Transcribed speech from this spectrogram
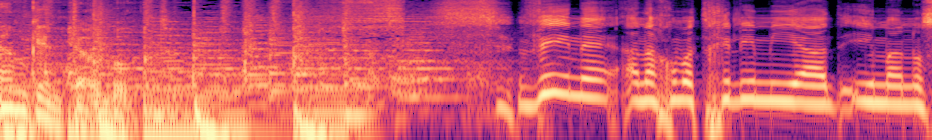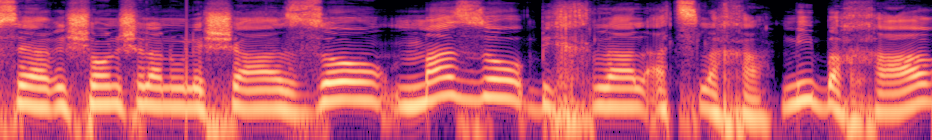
גם כן תרבות. והנה, אנחנו מתחילים מיד עם הנושא הראשון שלנו לשעה זו. מה זו בכלל הצלחה? מי בחר?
